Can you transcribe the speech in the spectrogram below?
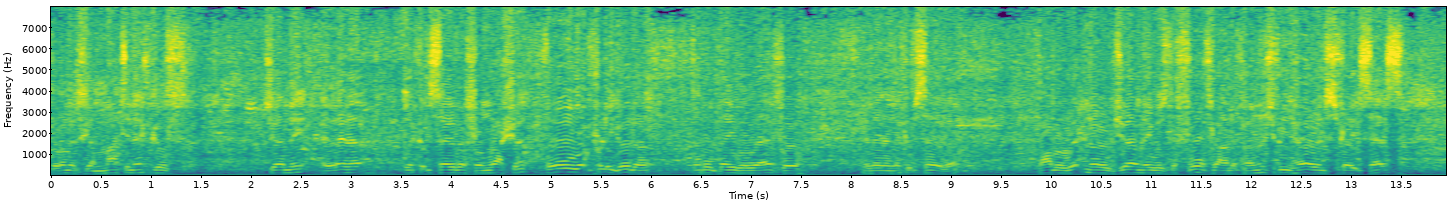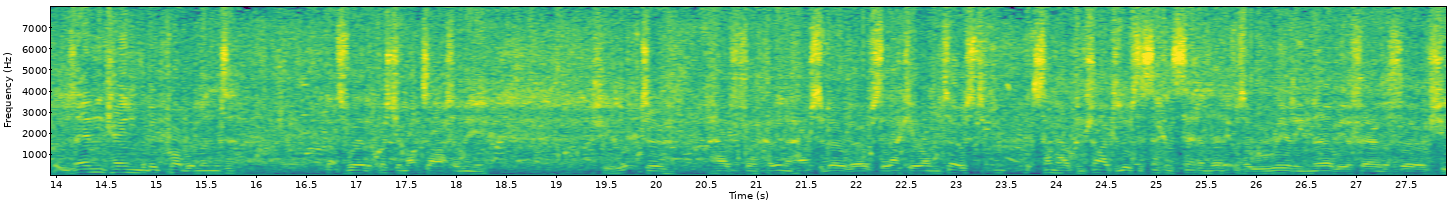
Veronika Martinek of Germany, Elena Likhovtseva from Russia. All look pretty good. A double bagel there for Elena Likhovtseva. Barbara Rittner of Germany was the fourth round opponent. She beat her in straight sets. But then came the big problem, and that's where the question marks are for me. She looked to have uh, Karina Habsudova of Slovakia on toast, but somehow contrived to lose the second set, and then it was a really nervy affair in the third. She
